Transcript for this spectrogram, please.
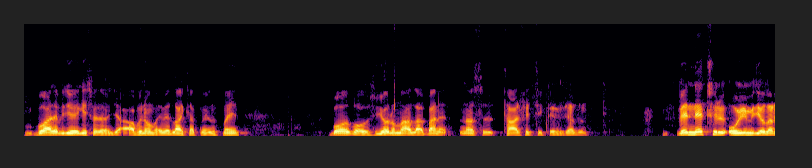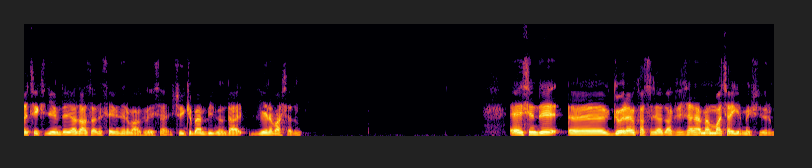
Bu arada videoya geçmeden önce abone olmayı ve like atmayı unutmayın bol bol yorumlarla bana nasıl tarif edeceklerinizi yazın. Ve ne tür oyun videoları çekeceğimi de yazarsanız sevinirim arkadaşlar. Çünkü ben bilmiyorum daha yeni başladım. E şimdi e, görev kasacağız arkadaşlar. Hemen maça girmek istiyorum.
